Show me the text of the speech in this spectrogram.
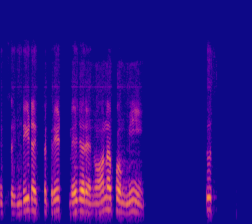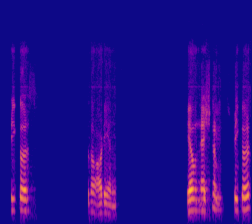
It's indeed it's a great pleasure and honor for me speakers to the audience. We have national speakers,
